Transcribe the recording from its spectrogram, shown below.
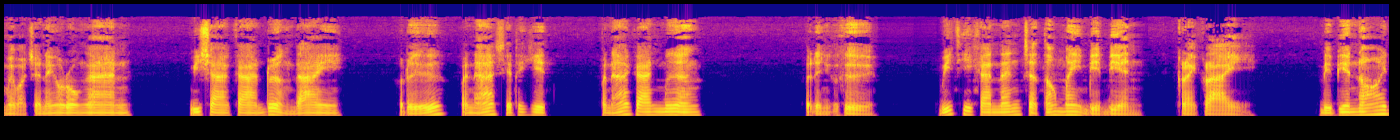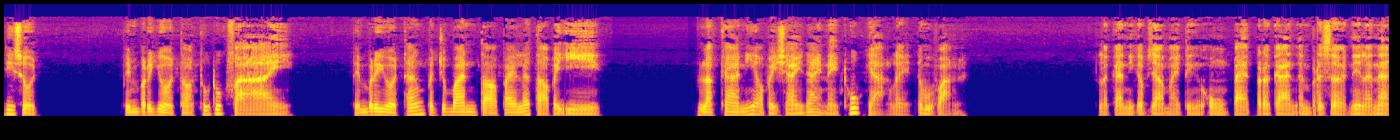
ไม่ว่าจะในโรงงาน วิชาการเรื่องใด หรือปัญหาเศรษฐกิจ ปัญหาการเมือง ประเด็นก็คือ วิธีการนั้นจะต้องไม่เบียดเบียนไกลๆเบียดเบียนน้อยที่สุด เป็นประโยชน์ต่อทุกๆฝ่าย เป็นประโยชน์ทั้งปัจจุบันต่อไปและต่อไปอีก หลักการนี้เอาไปใช้ได้ในทุกอย่างเลยท่านผู้ฟัง หลักการนี้กับจะหมายถึงองค์ 8 ประการอันประเสริฐนี่แหละนะ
